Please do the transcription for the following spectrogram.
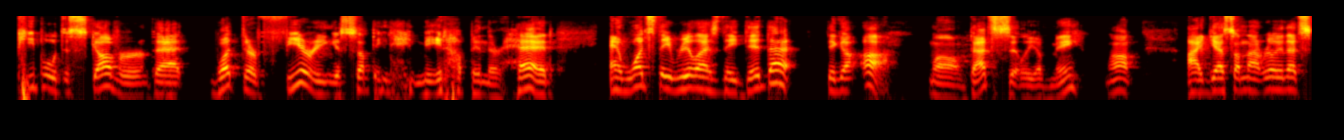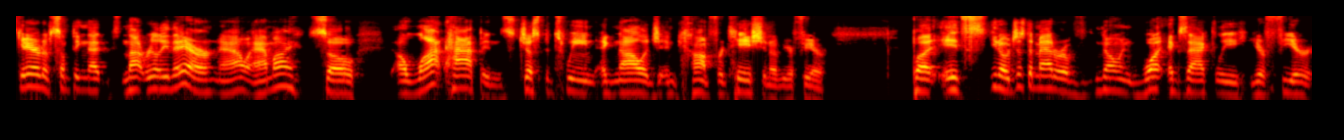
people discover that what they're fearing is something they made up in their head. And once they realize they did that, they go, oh, well, that's silly of me. Well, I guess I'm not really that scared of something that's not really there now, am I? So a lot happens just between acknowledge and confrontation of your fear. But it's, you know, just a matter of knowing what exactly your fear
